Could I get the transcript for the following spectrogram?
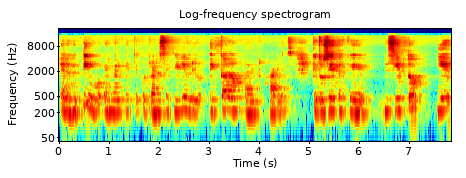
El objetivo es realmente encontrar ese equilibrio en cada una de tus áreas, que tú sientes que me siento bien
